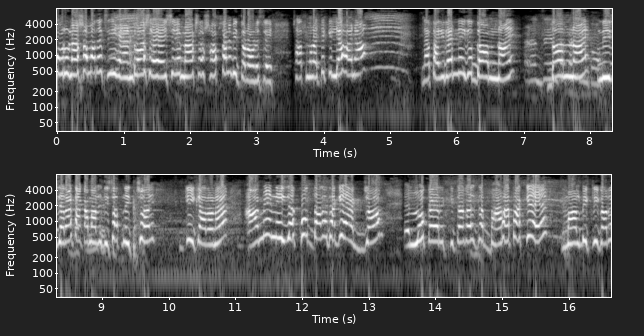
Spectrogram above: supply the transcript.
করোনার সময় দেখছি হ্যান্ড ওয়াশ সেই মাস্ক সব কানে বিতরণ হয়েছে। সাত মুড়াইতে কিনলে হয় না? নেতাগিরের নিজের দম নাই। দম নাই। নিজেরা টাকা মারি দিছত নিশ্চয়। কি কারণে? আমি নিজে খুব দাঁড়ে থাকি একজন। লোকের কিতা যে ভাড়া থাকে, মাল বিক্রি করে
